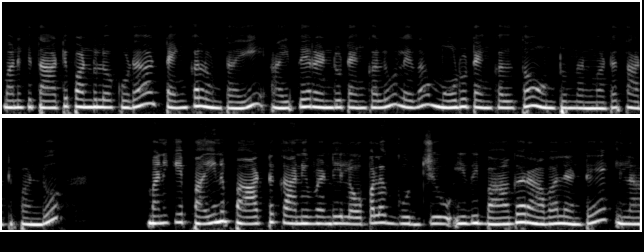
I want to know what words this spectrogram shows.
మనకి తాటి పండులో కూడా టెంకలు ఉంటాయి అయితే రెండు టెంకలు లేదా మూడు టెంకలతో ఉంటుందన్నమాట తాటిపండు మనకి పైన పార్ట్ కానివ్వండి లోపల గుజ్జు ఇది బాగా రావాలంటే ఇలా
